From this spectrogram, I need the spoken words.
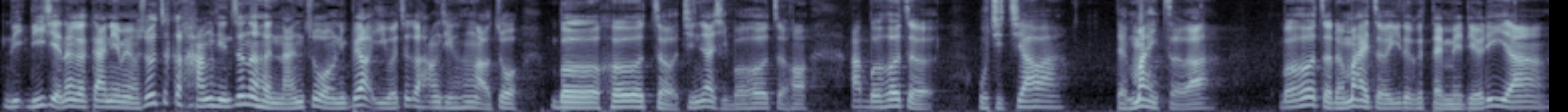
理理解那个概念没有？所以这个行情真的很难做。你不要以为这个行情很好做，不喝者，今天是不喝者哈啊，不喝者有一交啊得卖者啊，不喝者的卖者伊这个得没得利啊。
